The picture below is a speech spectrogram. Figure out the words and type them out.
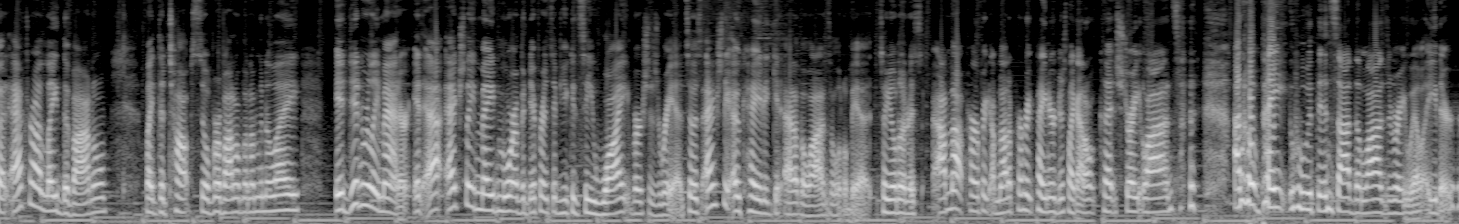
But after I laid the vinyl, like the top silver vinyl that I'm going to lay, it didn't really matter. It actually made more of a difference if you could see white versus red. So it's actually okay to get out of the lines a little bit. So you'll notice I'm not perfect. I'm not a perfect painter, just like I don't cut straight lines. I don't paint with inside the lines very well either.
